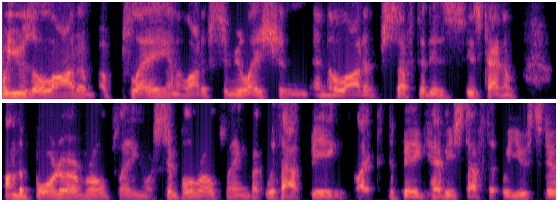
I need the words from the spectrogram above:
we use a lot of, of play and a lot of simulation and a lot of stuff that is is kind of on the border of role playing or simple role playing, but without being like the big heavy stuff that we used to do.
